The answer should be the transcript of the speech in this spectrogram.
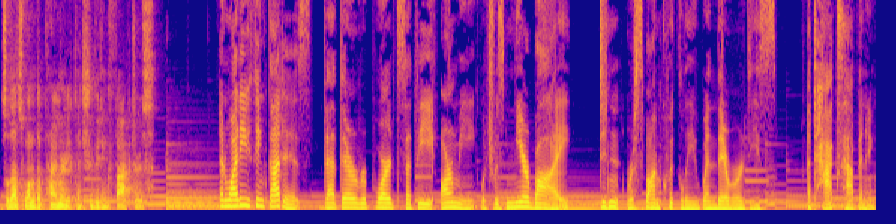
So that's one of the primary contributing factors. And why do you think that is? That there are reports that the army, which was nearby, didn't respond quickly when there were these attacks happening?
